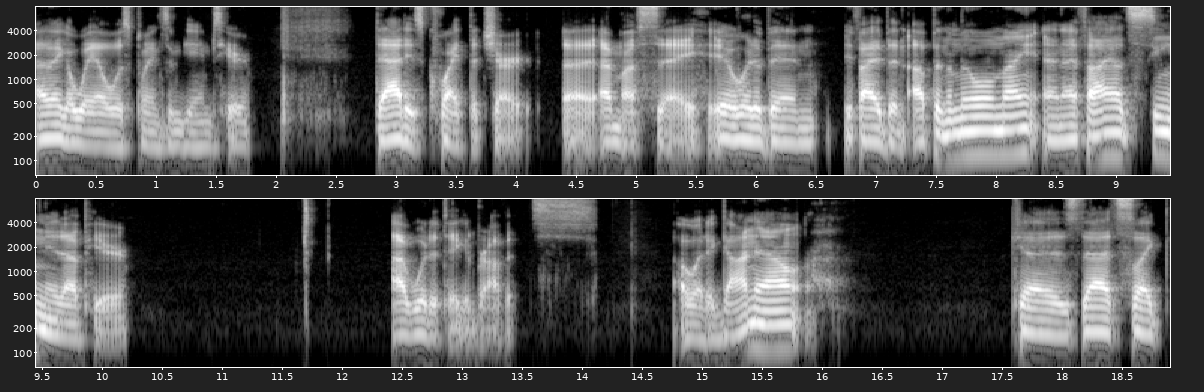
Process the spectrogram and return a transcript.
I think a whale was playing some games here. That is quite the chart uh, I must say. It would have been if I had been up in the middle of the night and if I had seen it up here, I would have taken profits. I would have gotten out because that's like,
